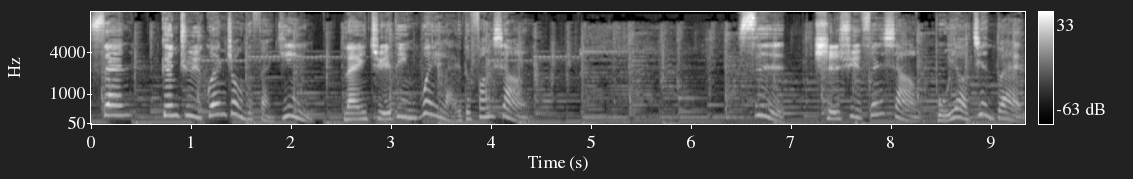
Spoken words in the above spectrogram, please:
三、根据观众的反应来决定未来的方向；四、持续分享，不要间断。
